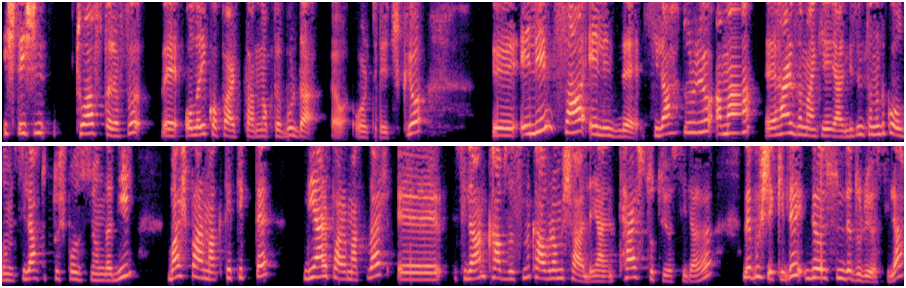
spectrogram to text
işte işin tuhaf tarafı ve olayı kopartan nokta burada e, ortaya çıkıyor. E, eli sağ elinde silah duruyor ama e, her zamanki yani bizim tanıdık olduğumuz silah tutuş pozisyonunda değil, baş parmak tetikte, diğer parmaklar e, silahın kabzasını kavramış halde yani ters tutuyor silahı ve bu şekilde göğsünde duruyor silah.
